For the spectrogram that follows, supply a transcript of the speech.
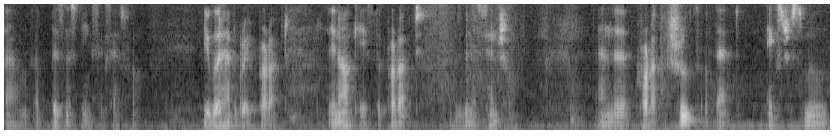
um, of business being successful. You've got to have a great product. In our case, the product has been essential. And the product truth of that extra smooth,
